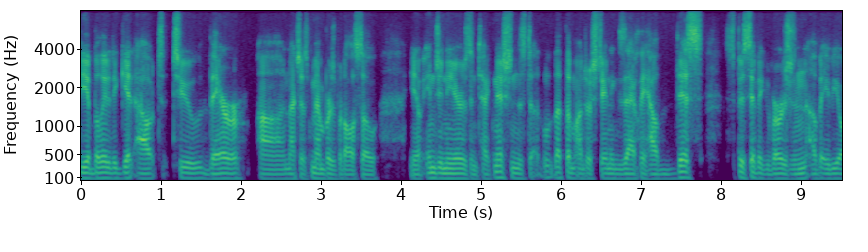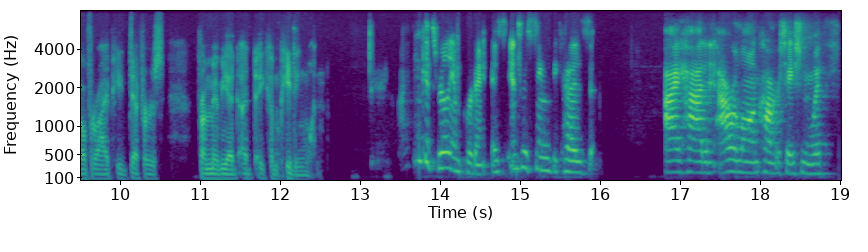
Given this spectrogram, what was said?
the ability to get out to their uh, not just members, but also you know engineers and technicians to let them understand exactly how this specific version of AV over IP differs from maybe a, a, a competing one. I think it's really important. It's interesting because I had an hour long conversation with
